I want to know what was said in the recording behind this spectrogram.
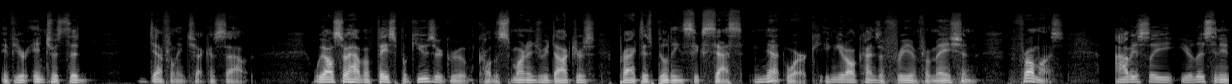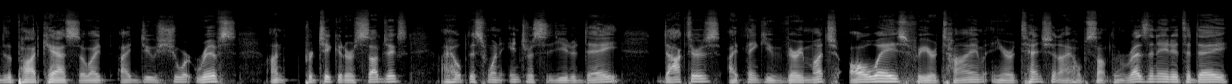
If you're interested, definitely check us out. We also have a Facebook user group called the Smart Injury Doctors Practice Building Success Network. You can get all kinds of free information from us. Obviously, you're listening to the podcast, so I, I do short riffs on particular subjects. I hope this one interested you today. Doctors, I thank you very much always for your time and your attention. I hope something resonated today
